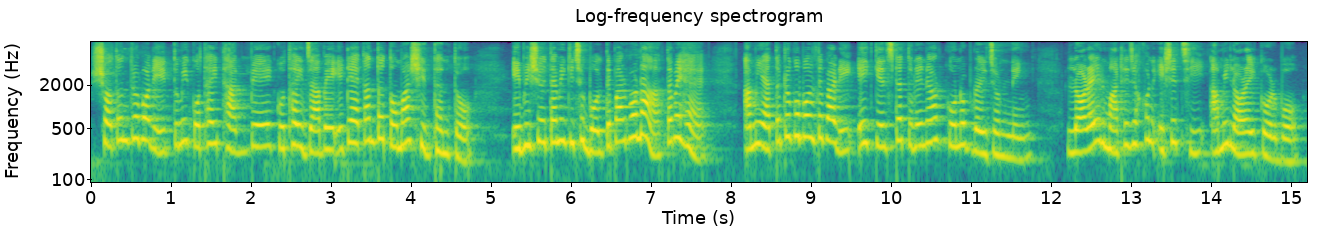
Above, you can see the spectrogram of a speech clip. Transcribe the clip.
স্বতন্ত্র বলে তুমি কোথায় থাকবে, কোথায় যাবে, এটা একান্ত তোমার সিদ্ধান্ত। এ বিষয়তে আমি কিছু বলতে পারব না? তবে হ্যাঁ আমি এতটুকু বলতে পারি, এই কেসটা তুলে নেওয়ার কোনো প্রয়োজন নেই। লড়াইয়ের মাঠে যখন এসেছি, আমি লড়াই করব।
